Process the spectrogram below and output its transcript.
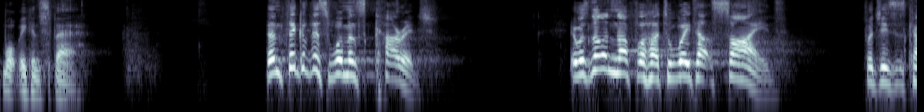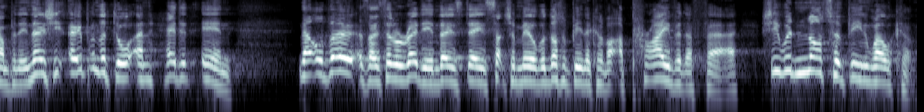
what we can spare? Then think of this woman's courage. It was not enough for her to wait outside for Jesus' company. No, she opened the door and headed in. Now, although, as I said already, in those days, such a meal would not have been a kind of a private affair, she would not have been welcome.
